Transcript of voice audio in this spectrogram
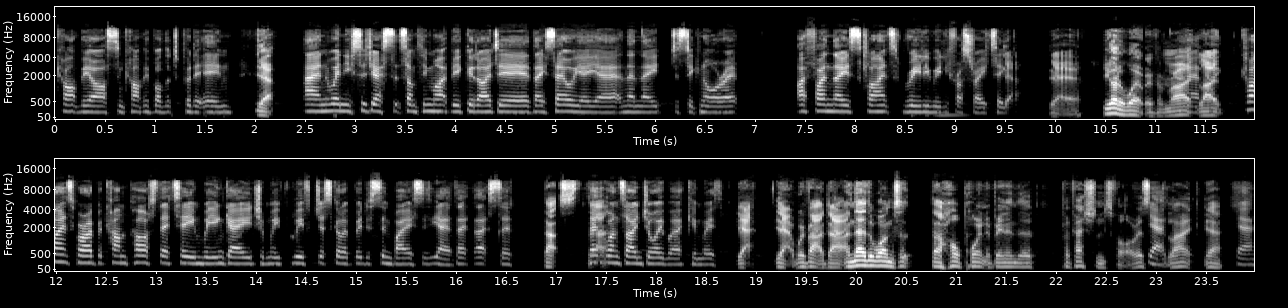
can't be asked and can't be bothered to put it in. Yeah. And when you suggest that something might be a good idea, they say, oh, yeah, yeah, and then they just ignore it. I find those clients really, really mm. frustrating. Yeah. Yeah, yeah. you got to work with them, right? Yeah, like, clients where I become part of their team, we engage and we've, we've just got a bit of symbiosis. Yeah, that, that's the, that's they're yeah, the ones I enjoy working with. yeah, yeah, without a doubt. And they're the ones that the whole point of being in the professions for, isn't Yeah. it? Like, yeah, Yeah.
